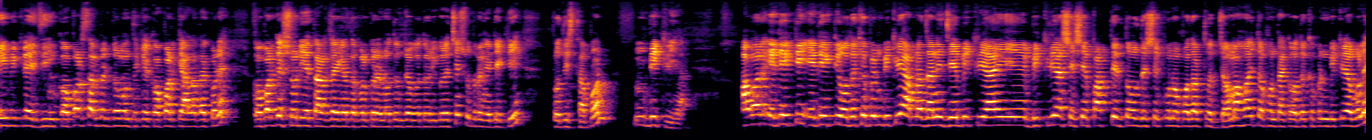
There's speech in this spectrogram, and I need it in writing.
এই বিক্রিয়ায় জিঙ্ক, কপার সালফেট দ্রবণ থেকে কপারকে আলাদা করে, কপারকে সরিয়ে তার জায়গা দখল করে নতুন যৌগ তৈরি করেছে। সুতরাং এটি একটি প্রতিস্থাপন বিক্রিয়া। আবার এটি একটি এটি একটি অধক্ষেপণ বিক্রিয়া। আমরা জানি যে বিক্রিয়ায়, বিক্রিয়া শেষে পাত্রের তলদেশে কোনো পদার্থ জমা হয়, তখন তাকে অধক্ষেপণ বিক্রিয়া বলে।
